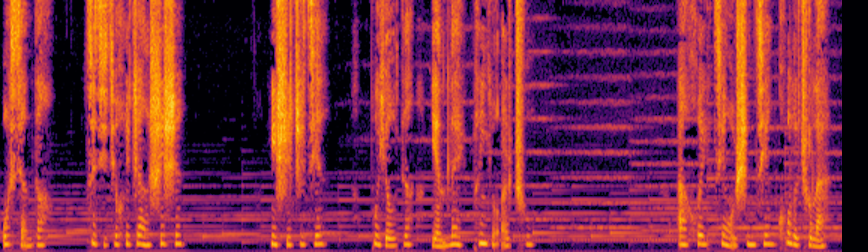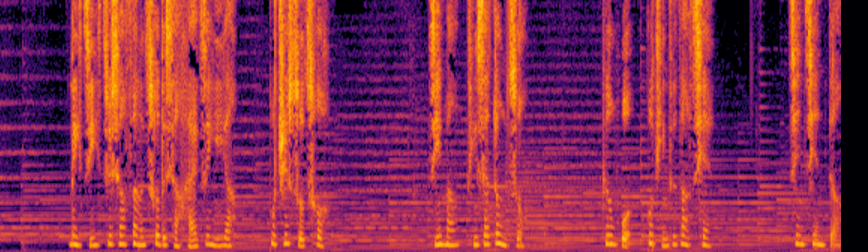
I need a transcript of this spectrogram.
我想到自己就会这样失身，一时之间不由得眼泪喷涌而出。阿辉见我瞬间哭了出来，立即就像犯了错的小孩子一样不知所措，急忙停下动作，跟我不停的道歉。渐渐的，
